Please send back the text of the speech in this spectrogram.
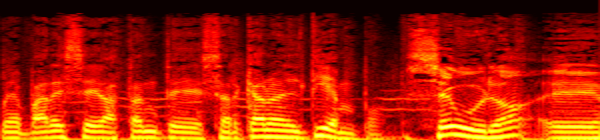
me parece bastante cercano en el tiempo. Seguro. eh,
